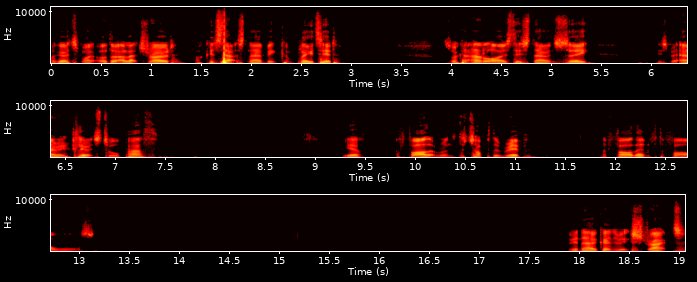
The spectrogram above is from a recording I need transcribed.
I go to my other electrode, I can see that's now been completed. So I can analyse this now and see this area clearance toolpath. We have a file that runs the top of the rib, the file then for the firewalls. We are now going to extract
